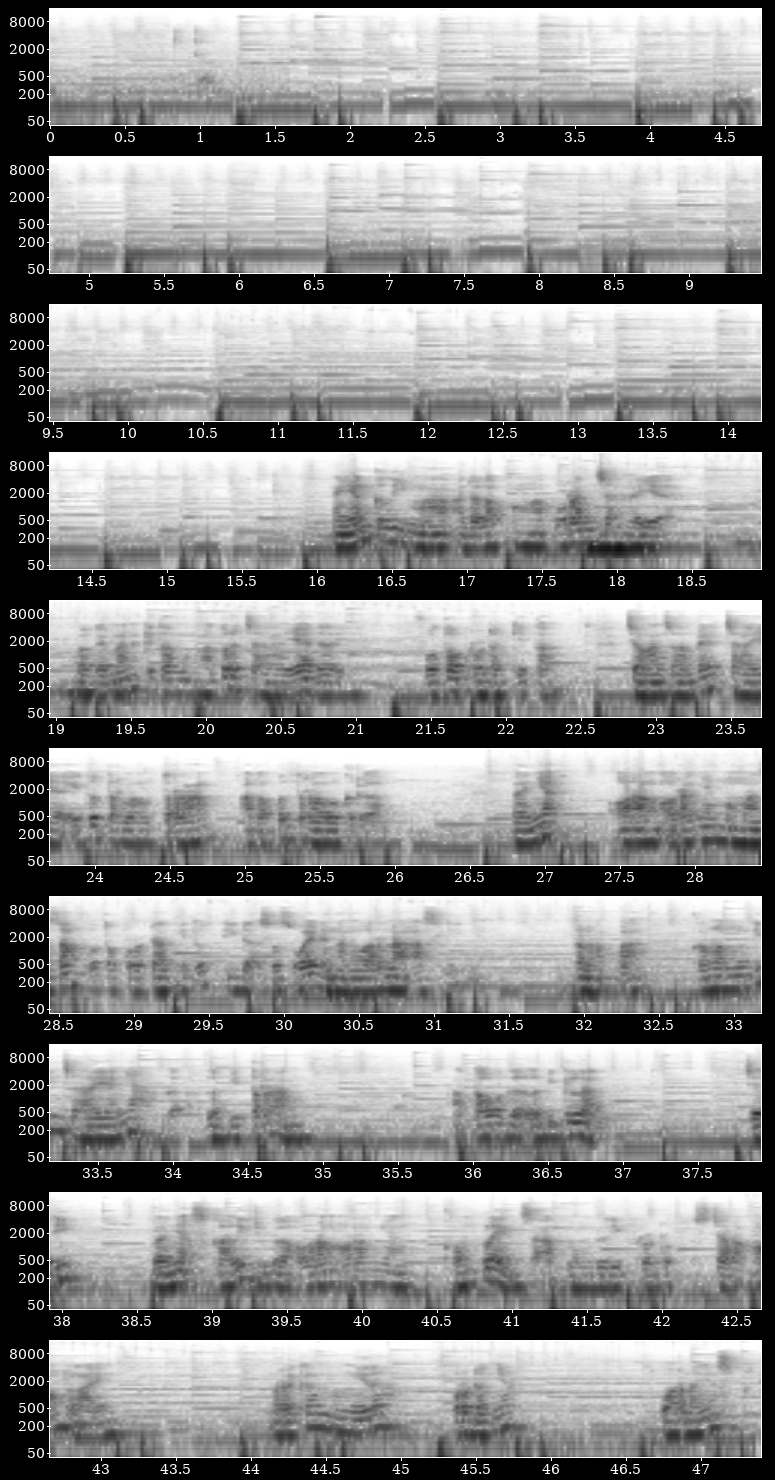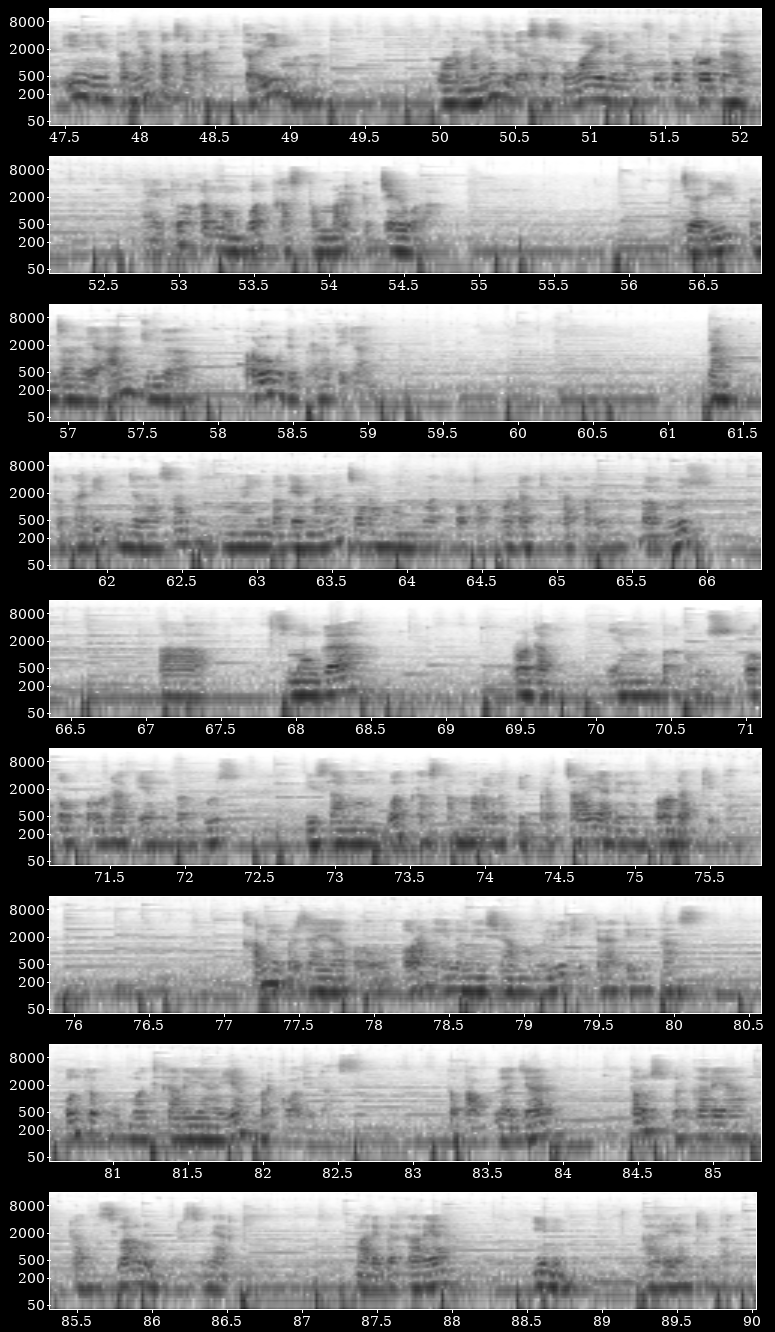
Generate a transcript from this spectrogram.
Nah, yang kelima adalah pengaturan cahaya. Bagaimana kita mengatur cahaya dari foto produk kita? Jangan sampai cahaya itu terlalu terang ataupun terlalu gelap. Banyak orang-orang yang memasang foto produk itu tidak sesuai dengan warna aslinya. Kenapa? Karena mungkin cahayanya agak lebih terang atau agak lebih gelap. Jadi banyak sekali juga orang-orang yang komplain saat membeli produk secara online. Mereka mengira produknya warnanya seperti ini ternyata saat diterima warnanya tidak sesuai dengan foto produk. Nah itu akan membuat customer kecewa. Jadi pencahayaan juga perlu diperhatikan. Nah itu tadi penjelasan mengenai bagaimana cara membuat foto produk kita terlihat bagus. Uh, semoga produk yang bagus foto produk yang bagus bisa membuat customer lebih percaya dengan produk kita kami percaya bahwa orang Indonesia memiliki kreativitas untuk membuat karya yang berkualitas. Tetap belajar, terus berkarya, dan selalu bersinergi. Mari berkarya, ini karya kita.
